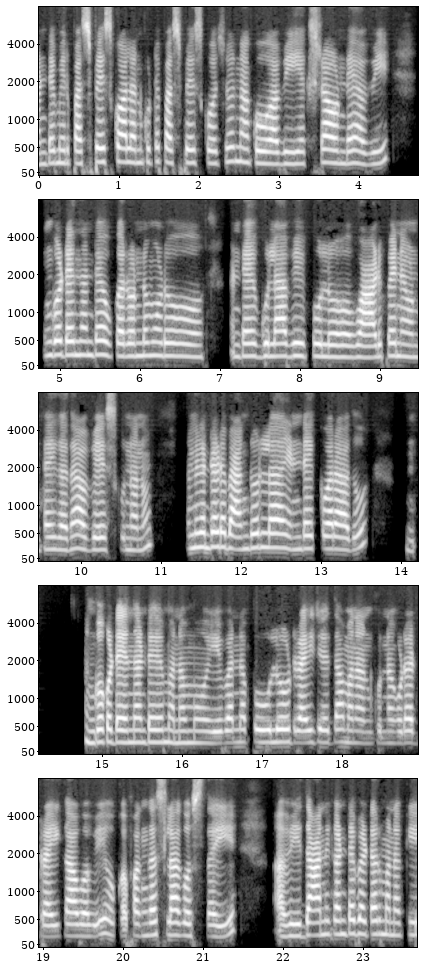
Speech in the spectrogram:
అంటే మీరు పసుపు వేసుకోవాలనుకుంటే పసుపు వేసుకోవచ్చు నాకు అవి ఎక్స్‌ట్రా ఉండే అవి. ఇంకోటి ఏంటంటే ఒక 2, 3 అంటే గులాబీ పూలు వాడిపోయినవి ఉంటాయి కదా అవి వేసుకున్నాను ఎందుకంటే బెంగళూరులో ఎండ ఎక్కువ రాదు. ఇంకొకటి ఏంటంటే మనము ఏమన్నా పూలు డ్రై చేద్దామని అనుకున్నా కూడా డ్రై కావవి. ఒక ఫంగస్ లాగా వస్తాయి. అవి దానికంటే బెటర్ మనకి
